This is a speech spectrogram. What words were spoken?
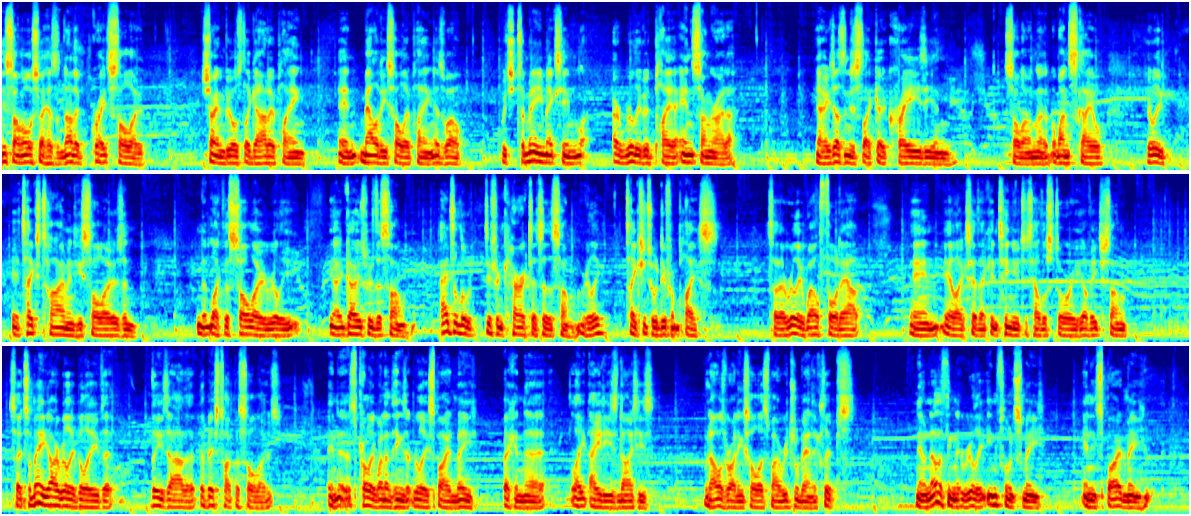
This song also has another great solo showing Bill's legato playing and melody solo playing as well, which to me makes him a really good player and songwriter. You know, he doesn't just like go crazy and solo on the, the one scale. He really it takes time in his solos and, and like the solo really you know goes with the song, adds a little different character to the song. Really takes you to a different place. So they're really well thought out, and yeah, like I said, they continue to tell the story of each song. So to me, I really believe that these are the, the best type of solos, and it's probably one of the things that really inspired me back in the late 80s, 90s when I was writing solos for my original band Eclipse. Now, another thing that really influenced me and inspired me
